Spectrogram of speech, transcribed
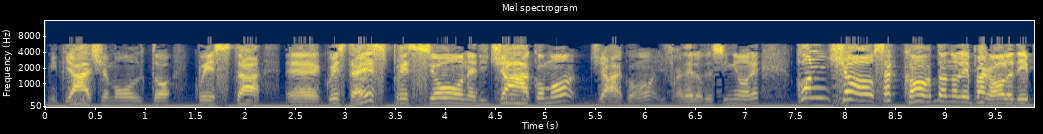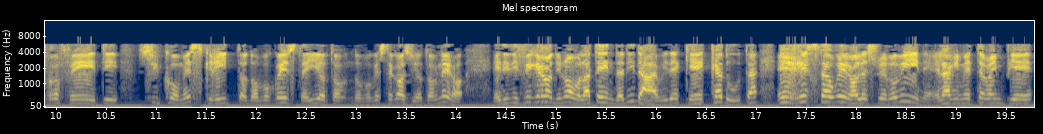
mi piace molto questa, eh, questa, espressione di Giacomo, Giacomo, il fratello del Signore, con ciò s'accordano le parole dei profeti, siccome è scritto, dopo queste, io, dopo queste cose io tornerò ed edificherò di nuovo la tenda di Davide che è caduta e restaurerò le sue rovine e la rimetterò in piedi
